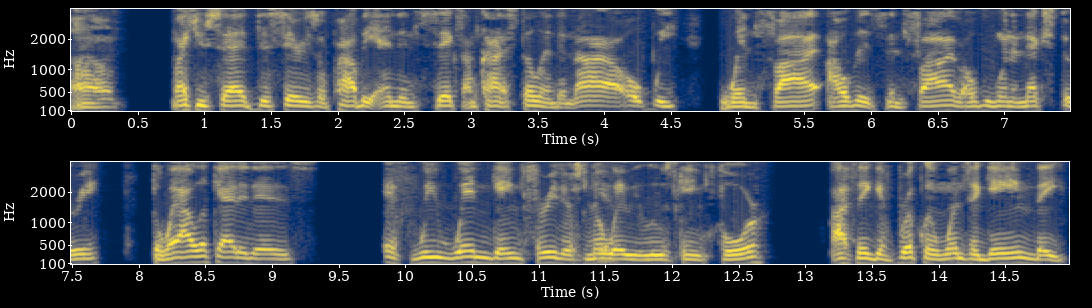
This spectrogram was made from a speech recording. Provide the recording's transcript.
um, like you said, this series will probably end in six. I'm kind of still in denial. I hope we win five. I hope it's in five. I hope we win the next three. The way I look at it is if we win game three, there's no yeah. way we lose game four. I think if Brooklyn wins a game, they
